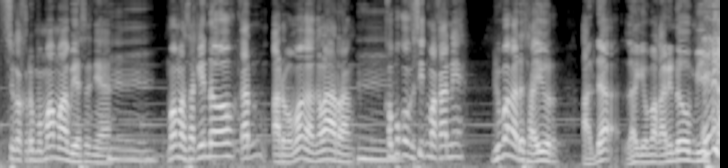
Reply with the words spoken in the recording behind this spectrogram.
suka ke rumah mama biasanya. Hmm. Mama masakin dong, kan ada mama nggak ngelarang. Hmm. Kamu kok ke sini makannya? Di rumah nggak ada sayur. Ada, lagi makan Indomie.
